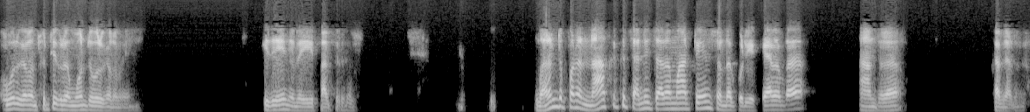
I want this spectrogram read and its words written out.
ஊர்களும் சுற்றியுள்ள மூன்று ஊர்களுமே இதே நிலையை பார்த்தீர்கள் வறண்டு போன நாக்குக்கு தண்ணி தர மாட்டேன்னு சொல்லக்கூடிய கேரளா ஆந்திரா கர்நாடகா.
